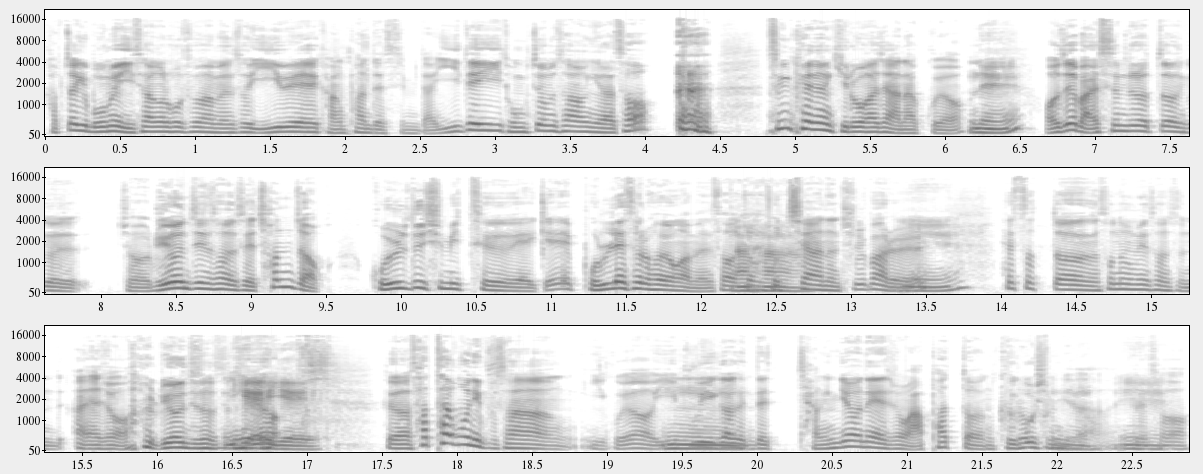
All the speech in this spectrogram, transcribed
갑자기 몸에 이상을 호소하면서 2회에 강판됐습니다. 2대2 동점 상황이라서 승패는 기록하지 않았고요. 네. 어제 말씀드렸던 그 저 류현진 선수의 천적 골드 슈미트에게 볼넷을 허용하면서 아하. 좀 좋지 않은 출발을 예. 했었던 손흥민 선수인데 아니죠 류현진 선수인데요. 예, 예. 그 사타구니 부상이고요. 이 음. 부위가 근데 작년에 좀 아팠던 그곳입니다. 예. 그래서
